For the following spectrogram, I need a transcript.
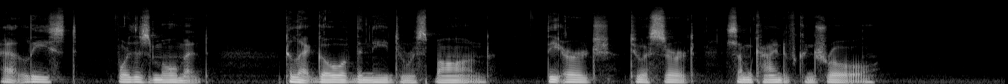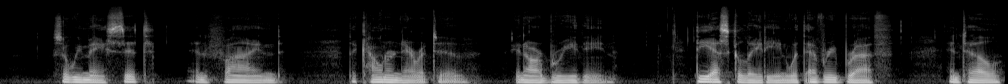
at least for this moment, to let go of the need to respond, the urge to assert some kind of control, so we may sit and find the counter narrative in our breathing de escalating with every breath until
